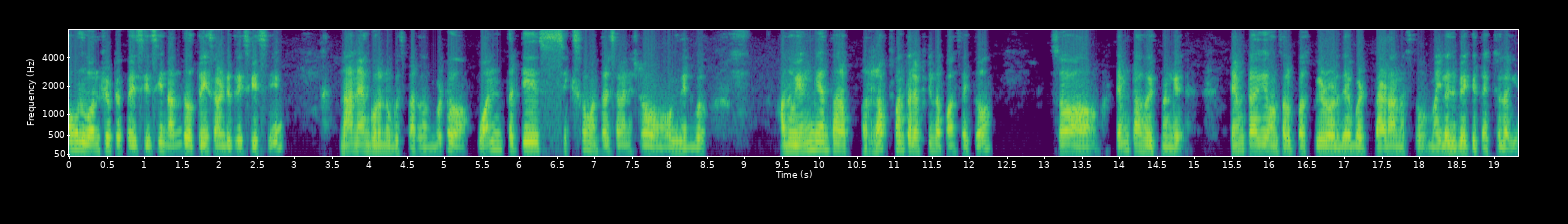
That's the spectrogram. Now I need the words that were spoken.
ಅವ್ರದ್ದು one fifty five C C ನಂದು three seventy three C C ನಾನ್ ಯಾಕೆ ಗುರು ನುಗ್ಗಿಸ್ಬಾರ್ದು ಅಂದ್ಬಿಟ್ಟು one thirty six one thirty seven ಎಷ್ಟೋ ಹೋಗಿದ್ದೀನಿ ಗುರು. ಅದು ಹೆಂಗೆ ಅಂತ ರಫ್ ಅಂತ ಲೆಫ್ಟ್ ಇಂದ ಪಾಸ್ ಆಯ್ತು. ಸೊ ಟೆಂಪ್ಟ್ ಆಗೋಯ್ತು ನಂಗೆ. ಟೆಂಪ್ಟ್ ಆಗಿ ಒಂದ್ ಸ್ವಲ್ಪ ಸ್ಪೀಡ್ ಹೊಡೆದೆ ಬಟ್ ಬೇಡ ಅನ್ನಿಸ್ತು. ಮೈಲೇಜ್ ಬೇಕಿತ್ತು ಆಕ್ಚುಲ್ ಆಗಿ.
